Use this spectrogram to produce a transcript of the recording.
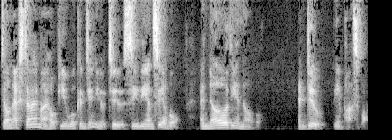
Till next time, I hope you will continue to see the unseeable and know the unknowable and do the impossible.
